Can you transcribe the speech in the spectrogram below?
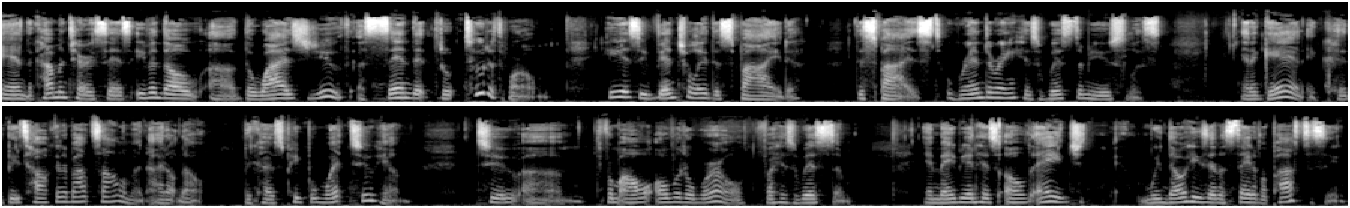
and the commentary says, even though uh, the wise youth ascended through, to the throne, he is eventually despised, despised, rendering his wisdom useless. And again, it could be talking about Solomon. I don't know, because people went to him to um, from all over the world for his wisdom, and maybe in his old age, we know he's in a state of apostasy.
